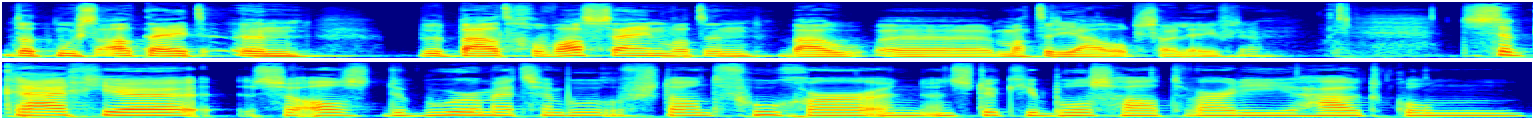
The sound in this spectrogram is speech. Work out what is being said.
dat moest altijd een bepaald gewas zijn wat een bouwmateriaal op zou leveren. Dus dan krijg je, zoals de boer met zijn boerenverstand vroeger een, een stukje bos had waar hij hout kon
